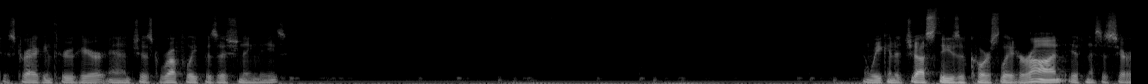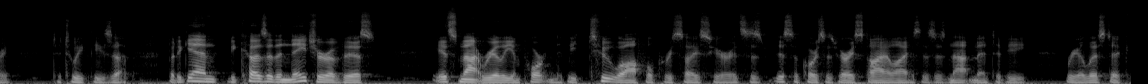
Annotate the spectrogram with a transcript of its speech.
Just dragging through here and just roughly positioning these. And we can adjust these, of course, later on if necessary to tweak these up. But again, because of the nature of this, it's not really important to be too awful precise here. It's this, of course, is very stylized. This is not meant to be realistic.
